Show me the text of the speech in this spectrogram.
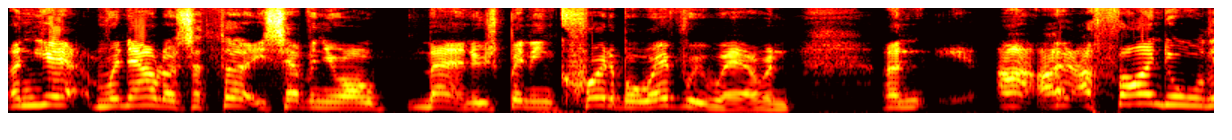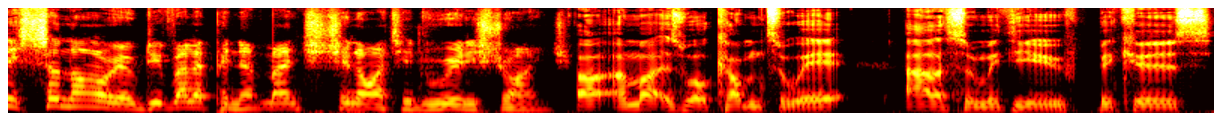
And yet, Ronaldo's a 37 year old man who's been incredible everywhere. And and I, I, find all this scenario developing at Manchester United really strange. I might as well come to it, Alyson, with you, because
